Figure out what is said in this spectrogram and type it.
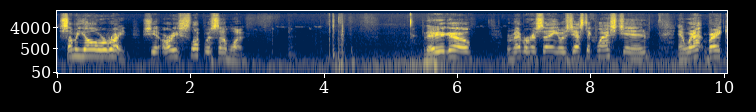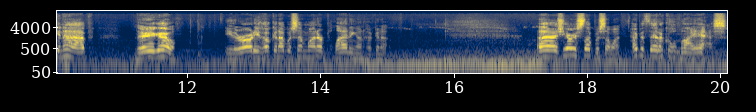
Some of y'all were right. She had already slept with someone. There you go. Remember her saying it was just a question and we're not breaking up. There you go. Either already hooking up with someone or planning on hooking up. Uh, she already slept with someone. Hypothetical, my ass.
